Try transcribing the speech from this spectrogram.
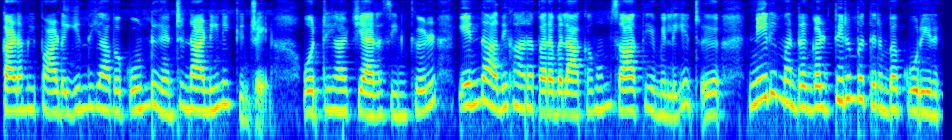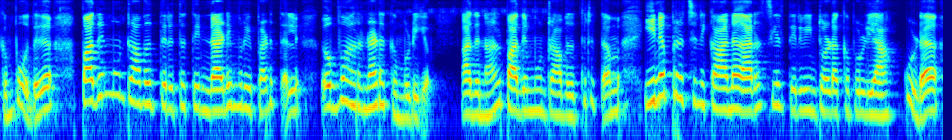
கடமைப்பாடு இந்தியாவுக்கு உண்டு என்று நான் நினைக்கின்றேன். ஒற்றையாட்சி அரசின் கீழ் எந்த அதிகார பரவலாகவும் சாத்தியமில்லை என்று நீதிமன்றங்கள் திரும்ப திரும்ப கூறியிருக்கும் போது பதிமூன்றாவது திருத்தத்தின் நடைமுறைப்படுத்தல் எவ்வாறு நடக்க முடியும்? அதனால் பதிமூன்றாவது திருத்தம் இனப்பிரச்சினைக்கான அரசியல் தீர்வின் தொடக்க புள்ளியாக கூட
